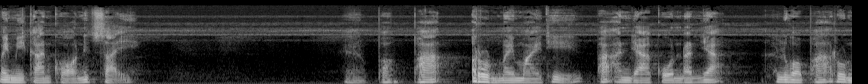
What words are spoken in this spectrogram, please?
ไม่มีการขอนิสัยเพราะพระรุ่นใหม่ ๆ ที่พระอัญญาโกนรัญญะหรือว่าพระรุ่น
